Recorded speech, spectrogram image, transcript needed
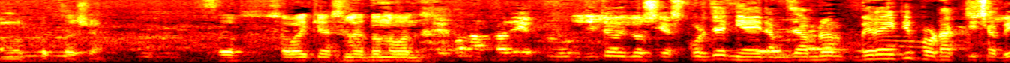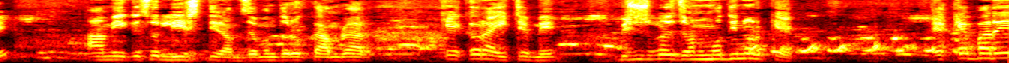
আমার প্রত্যাশা। সবাইকে আসলে ধন্যবাদ। এখন আপনারা একটু যেটা হইল শেষ পর্যায়ে নিয়ে এলাম যে আমরা ভ্যারাইটি প্রোডাক্ট হিসাবে আমি কিছু লিস্ট দিলাম। যেমন ধরো আমরা কেকের আইটেমে বিশেষ করে জন্মদিনের কেক একেবারে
